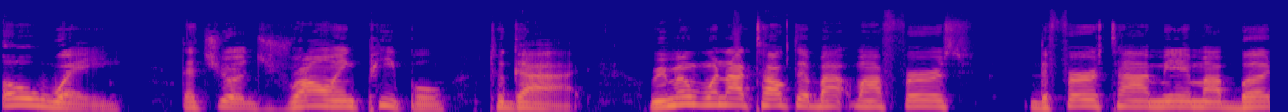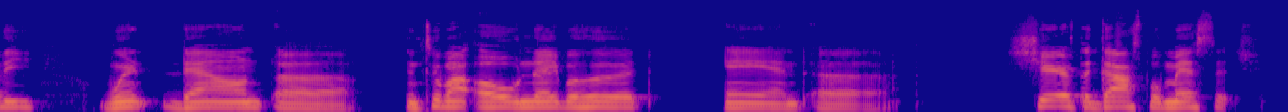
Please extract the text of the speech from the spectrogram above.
a way that you're drawing people to God. Remember when I talked about my first, the first time me and my buddy went down uh, into my old neighborhood and uh, shared the gospel message?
